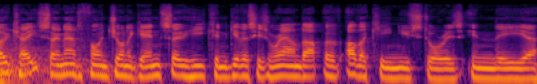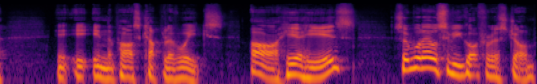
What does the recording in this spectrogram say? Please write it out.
Okay, so now to find John again, so he can give us his roundup of other key news stories in the uh, in the past couple of weeks. Ah, oh, here he is. So, what else have you got for us, John?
